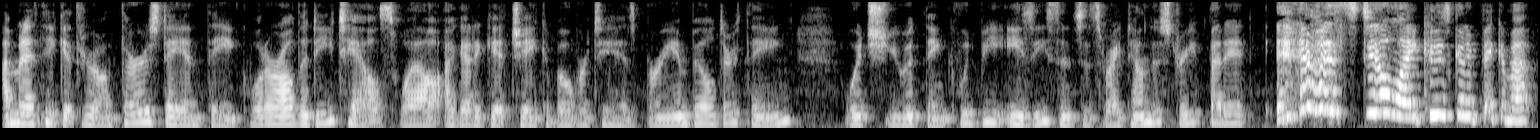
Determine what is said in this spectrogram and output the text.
I'm going to think it through on Thursday and think, what are all the details? Well, I got to get Jacob over to his Berean Builder thing, which you would think would be easy since it's right down the street, but it it's still like, who's going to pick him up?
